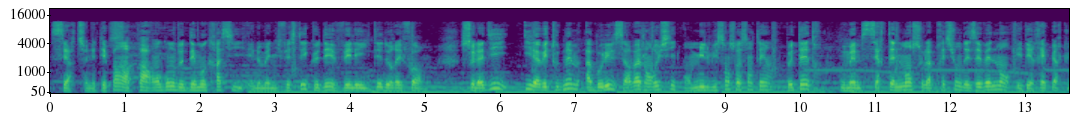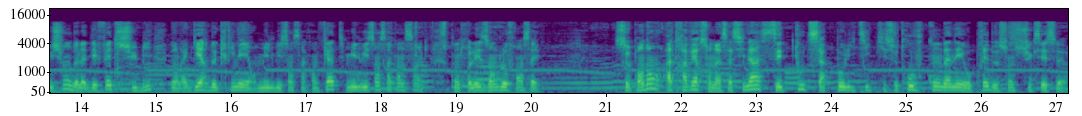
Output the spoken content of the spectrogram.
Certes, ce n'était pas un parangon de démocratie et ne manifestait que des velléités de réforme. Cela dit, il avait tout de même aboli le servage en Russie en 1861, peut-être ou même certainement sous la pression des événements et des répercussions de la défaite subie dans la guerre de Crimée en 1854-1855 contre les anglo-français. Cependant, à travers son assassinat, c'est toute sa politique qui se trouve condamnée auprès de son successeur.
